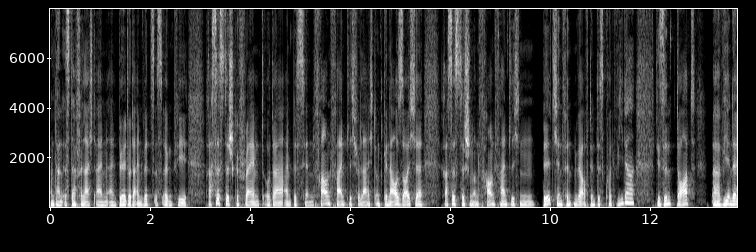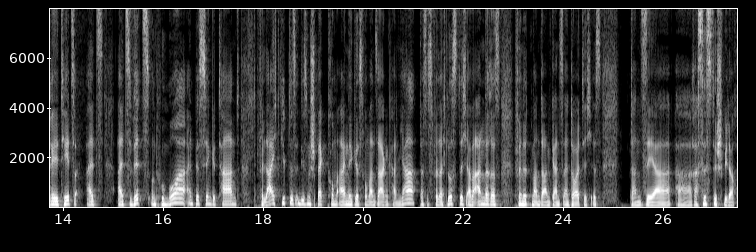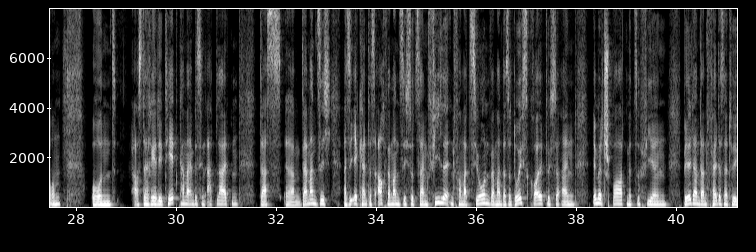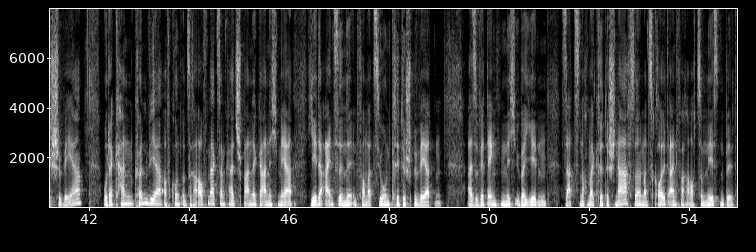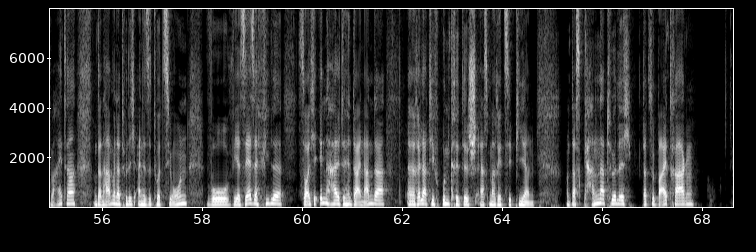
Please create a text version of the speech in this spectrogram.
Und dann ist da vielleicht ein, ein Bild oder ein Witz ist irgendwie rassistisch geframed oder ein bisschen frauenfeindlich vielleicht. Und genau solche rassistischen und frauenfeindlichen Bildchen finden wir auf dem Discord wieder. Die sind dort äh, wie in der Realität als, als Witz und Humor ein bisschen getarnt. Vielleicht gibt es in diesem Spektrum einiges, wo man sagen kann, ja, das ist vielleicht lustig, aber anderes findet man dann ganz eindeutig ist dann sehr äh, rassistisch wiederum. Und aus der Realität kann man ein bisschen ableiten, dass ähm, wenn man sich, also ihr kennt das auch, wenn man sich sozusagen viele Informationen, wenn man da so durchscrollt durch so einen Imageboard mit so vielen Bildern, dann fällt es natürlich schwer oder kann, können wir aufgrund unserer Aufmerksamkeitsspanne gar nicht mehr jede einzelne Information kritisch bewerten. Also wir denken nicht über jeden Satz nochmal kritisch nach, sondern man scrollt einfach auch zum nächsten Bild weiter und dann haben wir natürlich eine Situation, wo wir sehr sehr, sehr viele solche Inhalte hintereinander äh, relativ unkritisch erstmal rezipieren. Und das kann natürlich dazu beitragen,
